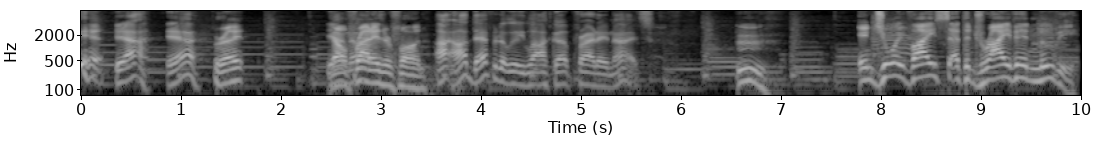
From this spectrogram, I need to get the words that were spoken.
yeah. Yeah, yeah. Right? Yeah, no, no. Fridays are fun. I, I'll definitely lock up Friday nights. Enjoy Vice at the drive in movie.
